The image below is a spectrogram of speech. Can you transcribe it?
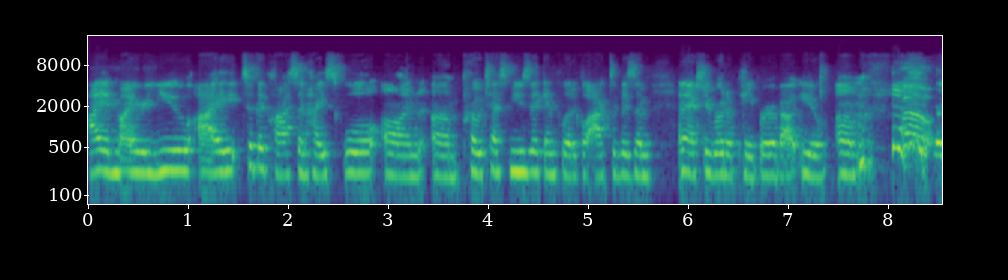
I admire you. I took a class in high school on um, protest music and political activism, and I actually wrote a paper about you. Um, Wow.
